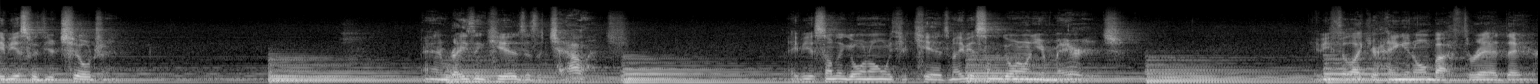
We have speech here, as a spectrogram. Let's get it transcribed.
Maybe it's with your children. And raising kids is a challenge. Maybe it's something going on with your kids. Maybe it's something going on in your marriage. Maybe you feel like you're hanging on by a thread there.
